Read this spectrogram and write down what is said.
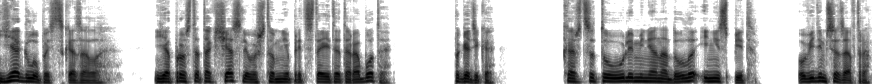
Я глупость сказала. Я просто так счастлива, что мне предстоит эта работа. Погоди-ка. Кажется, Туули меня надула и не спит. Увидимся завтра.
